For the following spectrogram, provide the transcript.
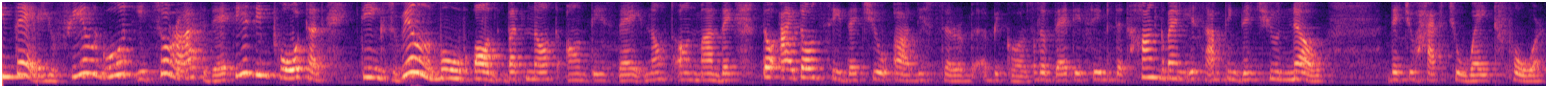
in there. You feel good it's all right that is important. Things will move on but not on this day not on monday. Though i don't see that you are disturbed because of that. It seems that hangman is something that you know that you have to wait for.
